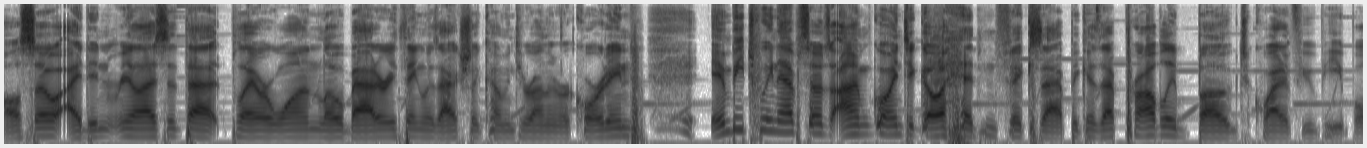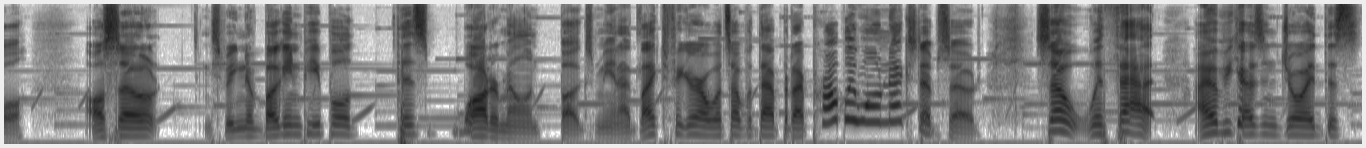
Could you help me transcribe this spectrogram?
Also, I didn't realize that that player one low battery thing was actually coming through on the recording. In between episodes, I'm going to go ahead and fix that because that probably bugged quite a few people. Also, speaking of bugging people, this watermelon bugs me, and I'd like to figure out what's up with that, but I probably won't next episode. So, with that, I hope you guys enjoyed this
